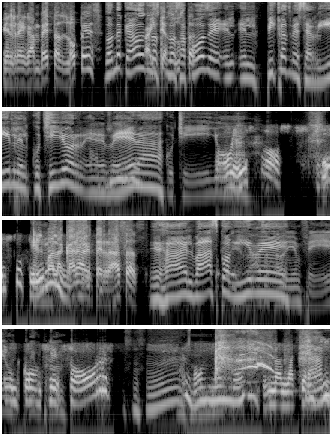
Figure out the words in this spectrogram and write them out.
el regambetas López. ¿Dónde quedaron los, los apodos de el, el Picas Becerril, el Cuchillo Herrera, Cuchillo. Oh, estos, estos El eran. Malacara Terrazas. ajá, el Vasco Aguirre? bien feo. El confesor. No, no, no. El alacrán.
